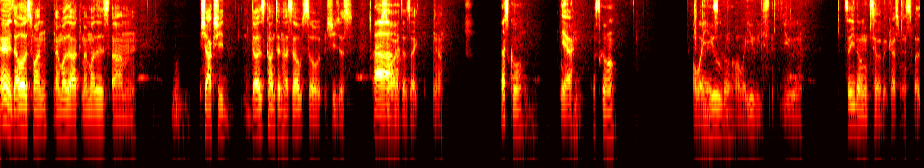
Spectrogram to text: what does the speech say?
Anyways, that was fun. My mother, my mother's um, she actually does content herself, so she just Uh, it as like, you know, that's cool. yeah. That's cool. Or were you? cool. Or were you? You You. So you don't celebrate Christmas, but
